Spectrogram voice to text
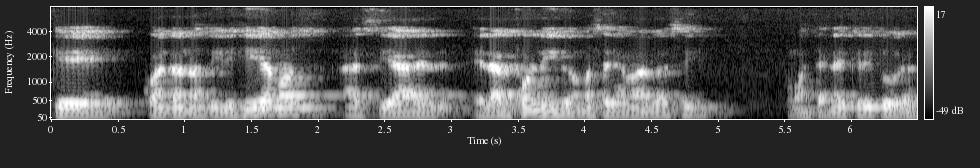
que cuando nos dirigíamos hacia el, el alfolí, vamos a llamarlo así, como está en la escritura,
